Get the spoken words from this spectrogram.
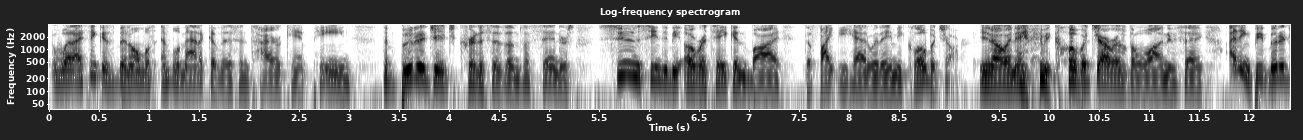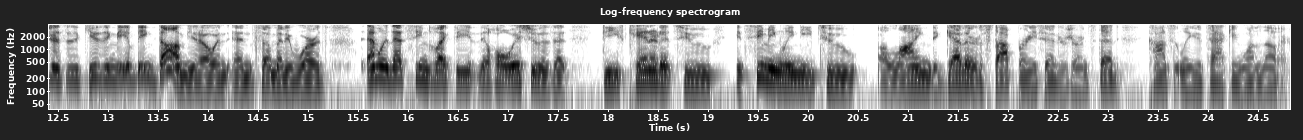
what I think has been almost emblematic of this entire campaign, the Buttigieg criticisms of Sanders soon seemed to be overtaken by the fight he had with Amy Klobuchar. You know, and Amy Klobuchar was the one who's saying, I think Pete Buttigieg is accusing me of being dumb, you know, in, in so many words. Emily, that seems like the, the whole issue is that these candidates who it seemingly need to align together to stop Bernie Sanders are instead constantly attacking one another.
